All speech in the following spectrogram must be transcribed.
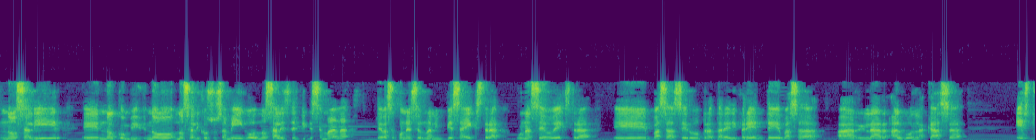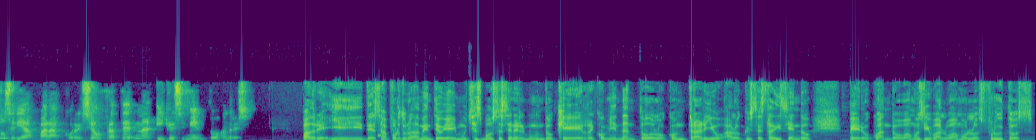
No salir, eh, no, no, salir con sus amigos, no sales del fin de semana, te vas a ponerse una limpieza extra, un aseo extra, eh, vas a hacer otra tarea diferente, vas a, arreglar algo en la casa, esto sería para corrección fraterna y crecimiento, Andrés. Padre, y desafortunadamente hoy hay muchas voces en el mundo que recomiendan todo lo contrario a lo que usted está diciendo, pero cuando vamos y evaluamos los frutos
